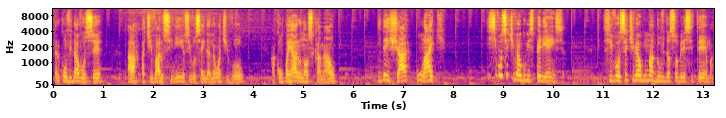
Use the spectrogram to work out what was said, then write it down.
quero convidar você a ativar o sininho, se você ainda não ativou, acompanhar o nosso canal e deixar um like. E se você tiver alguma experiência, se você tiver alguma dúvida sobre esse tema,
